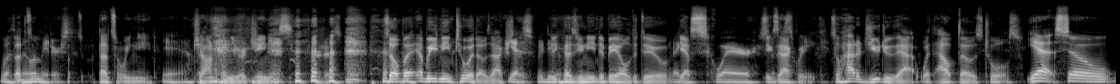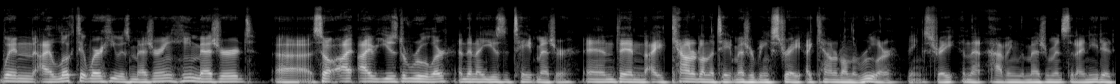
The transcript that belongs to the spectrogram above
with That's- millimeters. That's what we need. Yeah. Jonathan, you're a genius. so, but we need two of those actually. Yes, we do. because you need to be able to do Make yep a square. so exactly. So how did you do that without those tools? Yeah. So when I looked at where he was measuring, he measured. Uh, so I, I used a ruler and then I used a tape measure, and then I counted on the tape measure being straight. I counted on the ruler being straight, and that having the measurements that I needed.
